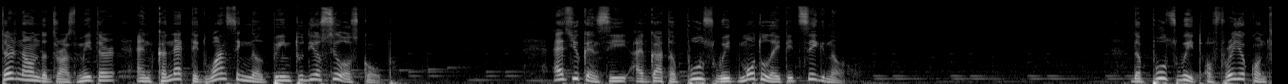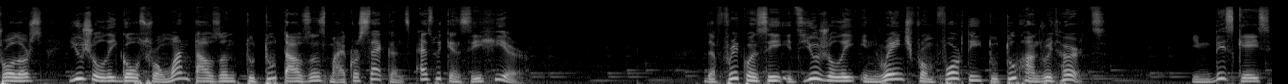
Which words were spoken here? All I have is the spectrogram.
Turn on the transmitter and connected one signal pin to the oscilloscope. As you can see, I've got a pulse width modulated signal. The pulse width of radio controllers usually goes from 1000 to 2000 microseconds as we can see here. The frequency is usually in range from 40 to 200 Hz. In this case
